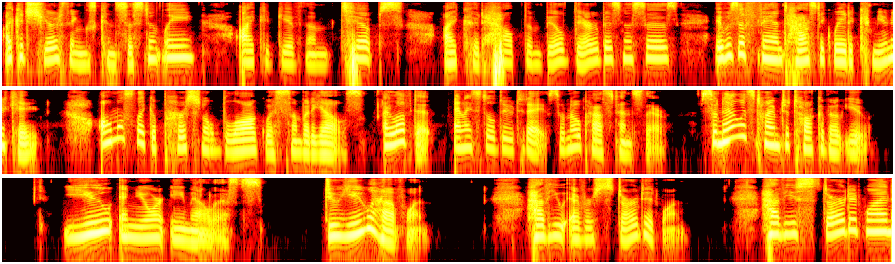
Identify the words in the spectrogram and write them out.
I could share things consistently. I could give them tips. I could help them build their businesses. It was a fantastic way to communicate almost like a personal blog with somebody else. I loved it, and I still do today, so no past tense there. So now it's time to talk about you. You and your email lists. Do you have one? Have you ever started one? Have you started one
